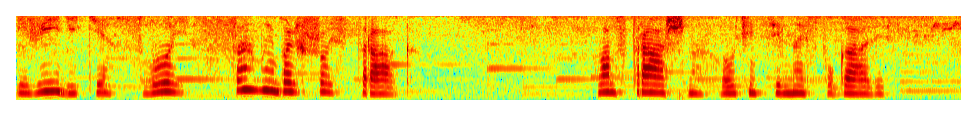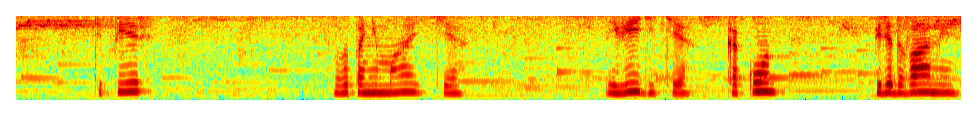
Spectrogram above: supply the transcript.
и видите свой самый большой страх – вам страшно, вы очень сильно испугались. Теперь вы понимаете и видите, как он перед вами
